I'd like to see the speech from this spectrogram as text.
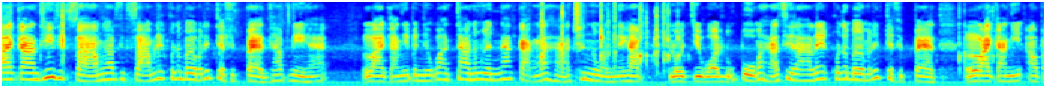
รายการที่ 13 ครับ 13เลขคุณเบอร์มายเลข78 ครับนี่ฮะรายการนี้เป็นเนื้อว่าเจ้าน้ำเงินหน้ากากมหาชนวนนะครับโรจีวรหลวงปู่มหาศิลาเลขคุณเบอร์มายเลข78 รายการนี้เอาไป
